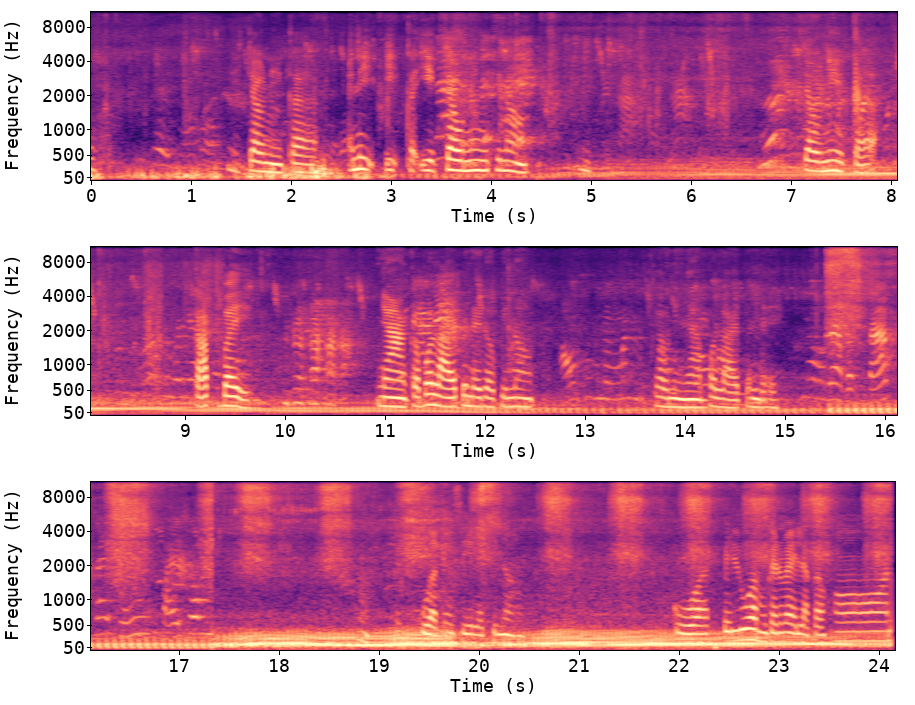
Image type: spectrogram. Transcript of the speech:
นี่ เจ้านี่ก็อันนี้อีกก็อีกเจ้าหนึ่งพี่น้อง เจ้านี่ก็กลับไปหญ้าก็บ่หลายเป็นไดดอกพี่น้อง เจ้านี่หญ้าบ่หลายเป็นไดกวดจังสี่แหละพี่น้อง กวดไปร่วมกันไว้แล้วก็ฮอน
